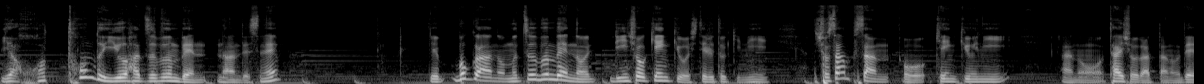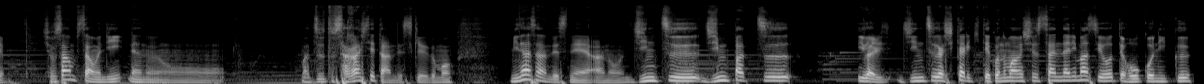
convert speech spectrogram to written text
いやほとんど誘発分娩なんですね。で僕はあの無痛分娩の臨床研究をしてる時に初産婦さんを研究にあの対象だったので初産婦さんはに、あのまあ、ずっと探してたんですけれども皆さんですねあの陣痛陣発いわゆる陣痛がしっかり来てこのまま出産になりますよって方向に行く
